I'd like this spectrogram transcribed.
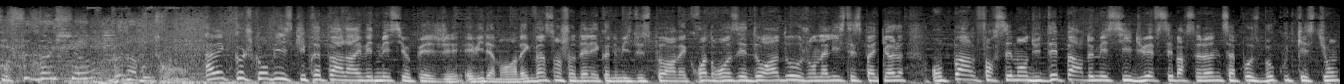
RMC Football Show. Benoît Boutron. Avec coach Courbis qui prépare l'arrivée de Messi au PSG, évidemment. Avec Vincent Chaudel, économiste du sport. Avec Juan Rosé Dorado, journaliste espagnol. On parle forcément du départ de Messi du FC Barcelone. Ça pose beaucoup de questions.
